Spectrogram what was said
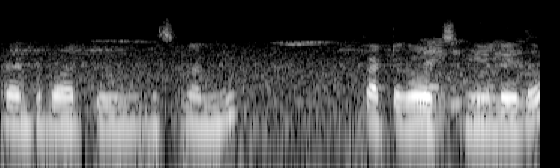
ఫ్రంట్ పార్ట్ ముసుగులు అన్నీ కరెక్ట్గా వచ్చినాయి లేదో.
